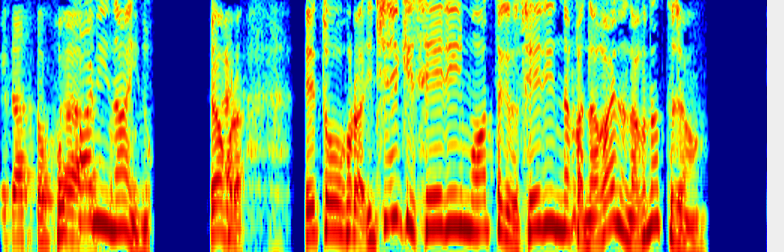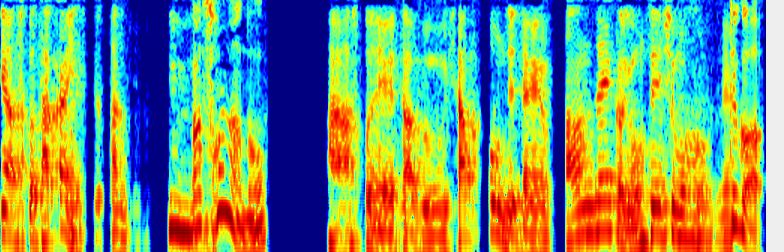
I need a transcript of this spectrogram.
エムダとか、他にないの？いや、ほら、えっと、ほら、一時期生理もあったけど、生理なんか長いのなくなったじゃん。いや、あそこ高いんですよ、単純に。うんあ、そうなの？はい、あそこね、多分100本でね、3000円か4000円しますもんねて。か、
